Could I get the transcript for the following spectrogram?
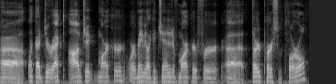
uh, like a direct object marker, or maybe like a genitive marker for uh, third person plural.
